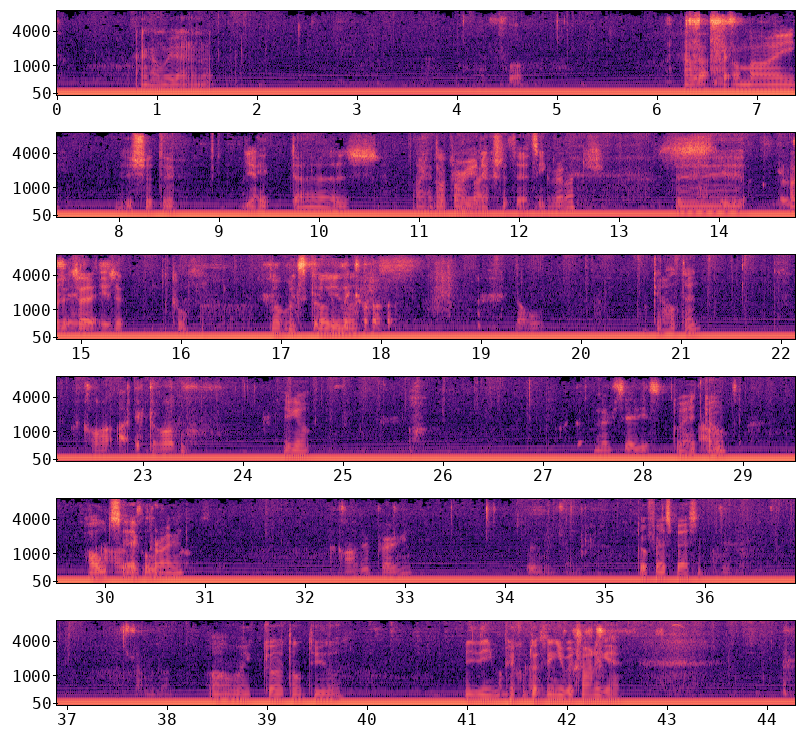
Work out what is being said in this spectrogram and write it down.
Hang on, we don't know. Oh, fuck. How would that fit on my... It should do. Yeah. It does. I had carry an extra 30. Thank you very much. Uh, Yo, Oh, is it shit. 30, is it? Cool. don't want to kill you though. car. no, Get out then. I can't. I, I can't. Here you go. No, serious. Go ahead, I'm- go. Hold I'll circle. Prone. I can't go prone. Go first person. I'll do that. Let's drop my gun. Oh my god, don't do that. You didn't even I'm pick up the thing you were trying to get. I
